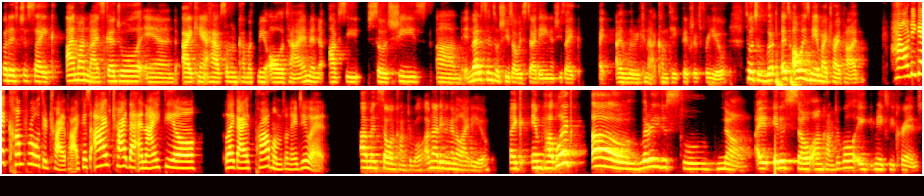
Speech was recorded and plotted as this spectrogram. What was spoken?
but it's just like I'm on my schedule and I can't have someone come with me all the time. And obviously, so she's um, in medicine, so she's always studying, and she's like, I, I literally cannot come take pictures for you. So it's a, it's always me and my tripod. How do you get comfortable with your tripod? Because I've tried that and I feel like I have problems when I do it. Um, it's so uncomfortable. I'm not even gonna lie to you. Like in public, oh, literally just no. I it is so uncomfortable. It makes me cringe.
